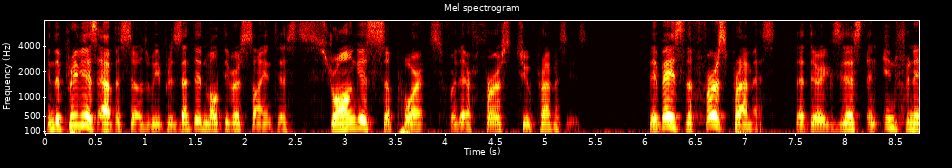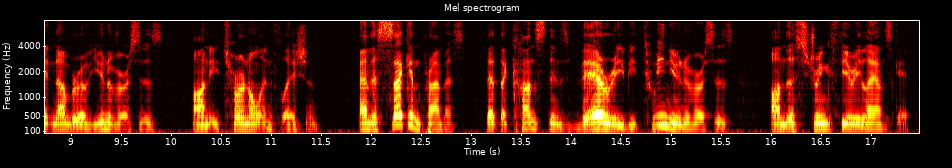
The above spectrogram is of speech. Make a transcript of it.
In the previous episodes, we presented multiverse scientists' strongest supports for their first two premises. They base the first premise, that there exists an infinite number of universes, on eternal inflation, and the second premise, that the constants vary between universes, on the string theory landscape.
